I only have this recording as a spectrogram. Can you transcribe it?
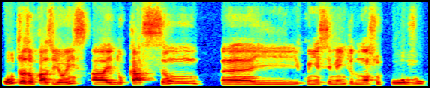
outras ocasiões, a educação uh, e conhecimento do nosso povo,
